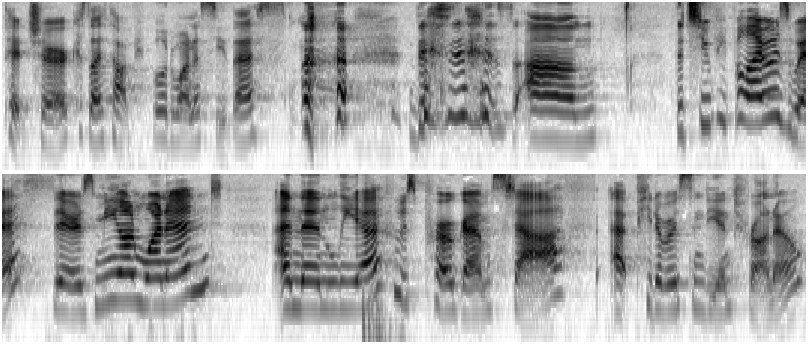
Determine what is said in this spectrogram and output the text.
picture because I thought people would want to see this. this is um, the two people I was with. There's me on one end, and then Leah, who's program staff at PWS&D in Toronto,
